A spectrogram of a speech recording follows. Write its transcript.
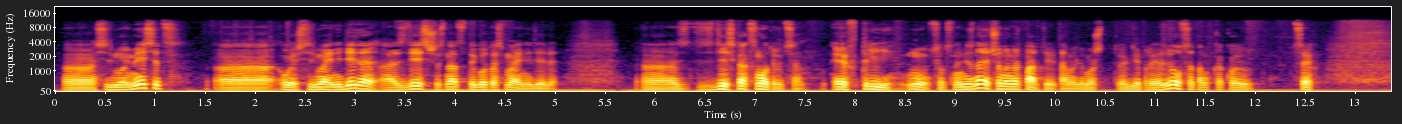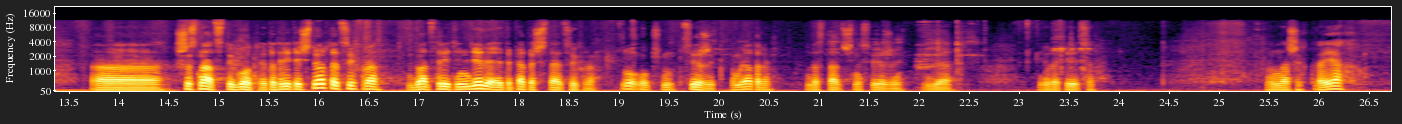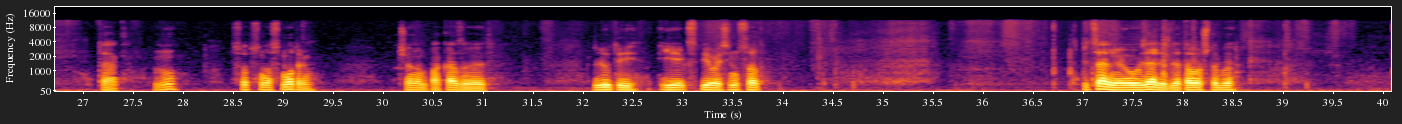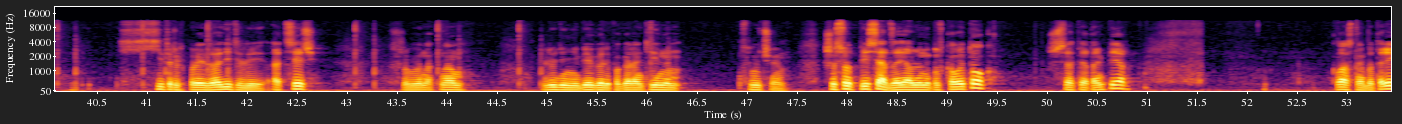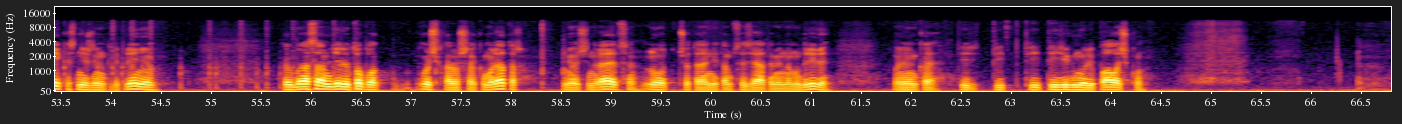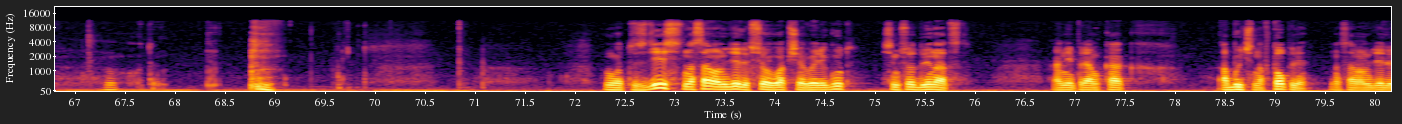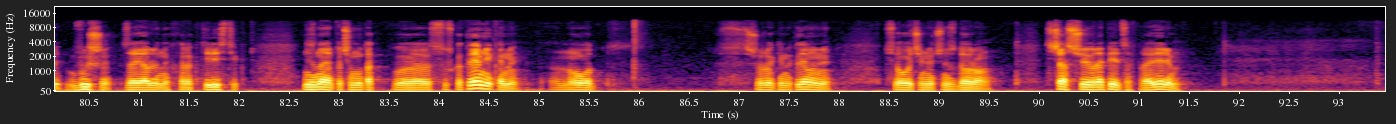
седьмой месяц, ой, седьмая неделя, а здесь 16 год, восьмая неделя. А, Здесь как смотрится? F3, ну, собственно, не знаю, что номер партии там, или может, где произвелся, там, в какой цех. А, 16 год это третья, четвертая цифра, 23 неделя это пятая, шестая цифра. Ну, в общем, свежие аккумуляторы, достаточно свежие для европейцев в наших краях. Так, ну, собственно, смотрим, что нам показывает лютый EXP 800. Специально его взяли для того, чтобы хитрых производителей отсечь, чтобы к нам люди не бегали по гарантийным случаям. 650 заявленный пусковой ток, 65 ампер. Классная батарейка с нижним креплением. Как бы на самом деле топлок очень хороший аккумулятор. Мне очень нравится. Ну вот что-то они там с азиатами намудрили. Маленько пер- пе- пе- перегнули палочку. Ну, вот он. Вот здесь на самом деле все вообще very good. 712. Они прям как обычно в топле, на самом деле выше заявленных характеристик. Не знаю, почему так э, с узкоклемниками, но вот с широкими клеммами все очень-очень здорово. Сейчас еще европейцев проверим.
